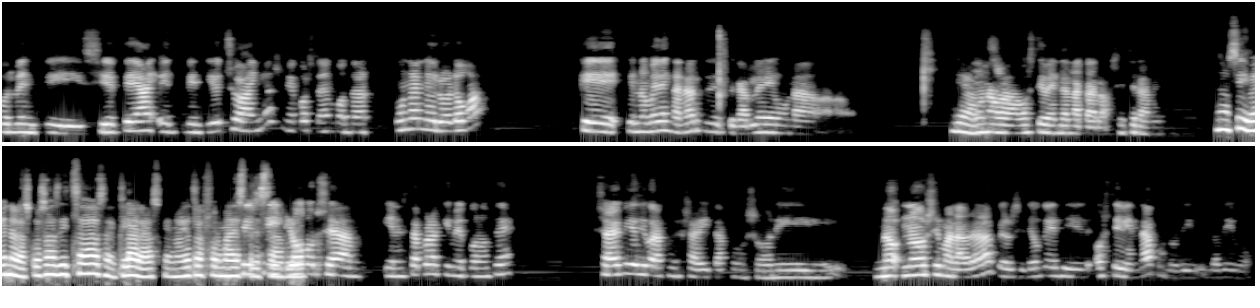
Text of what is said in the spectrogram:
pues 27, a- 28 años, me ha costado encontrar una neuróloga que, que no me den ganas de pegarle una, una hostia venda en la cara, sinceramente. No, sí, ven, las cosas dichas eh, claras, que no hay otra forma de Sí, sí, expresarlo. yo, o sea, quien está por aquí me conoce, sabe que yo digo las cosas claritas como son y no, no soy malabrada, pero si tengo que decir da, pues lo digo. Lo digo.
